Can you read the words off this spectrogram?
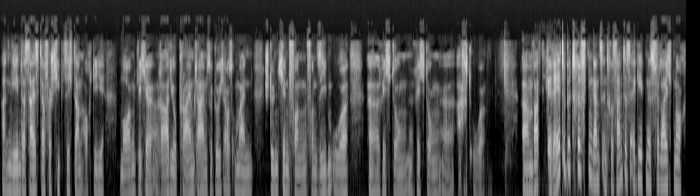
angehen. Das heißt, da verschiebt sich dann auch die morgendliche Radio-Primetime so durchaus um ein Stündchen von von 7 Uhr äh, Richtung Richtung äh, 8 Uhr. Ähm, was die Geräte betrifft, ein ganz interessantes Ergebnis vielleicht noch.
